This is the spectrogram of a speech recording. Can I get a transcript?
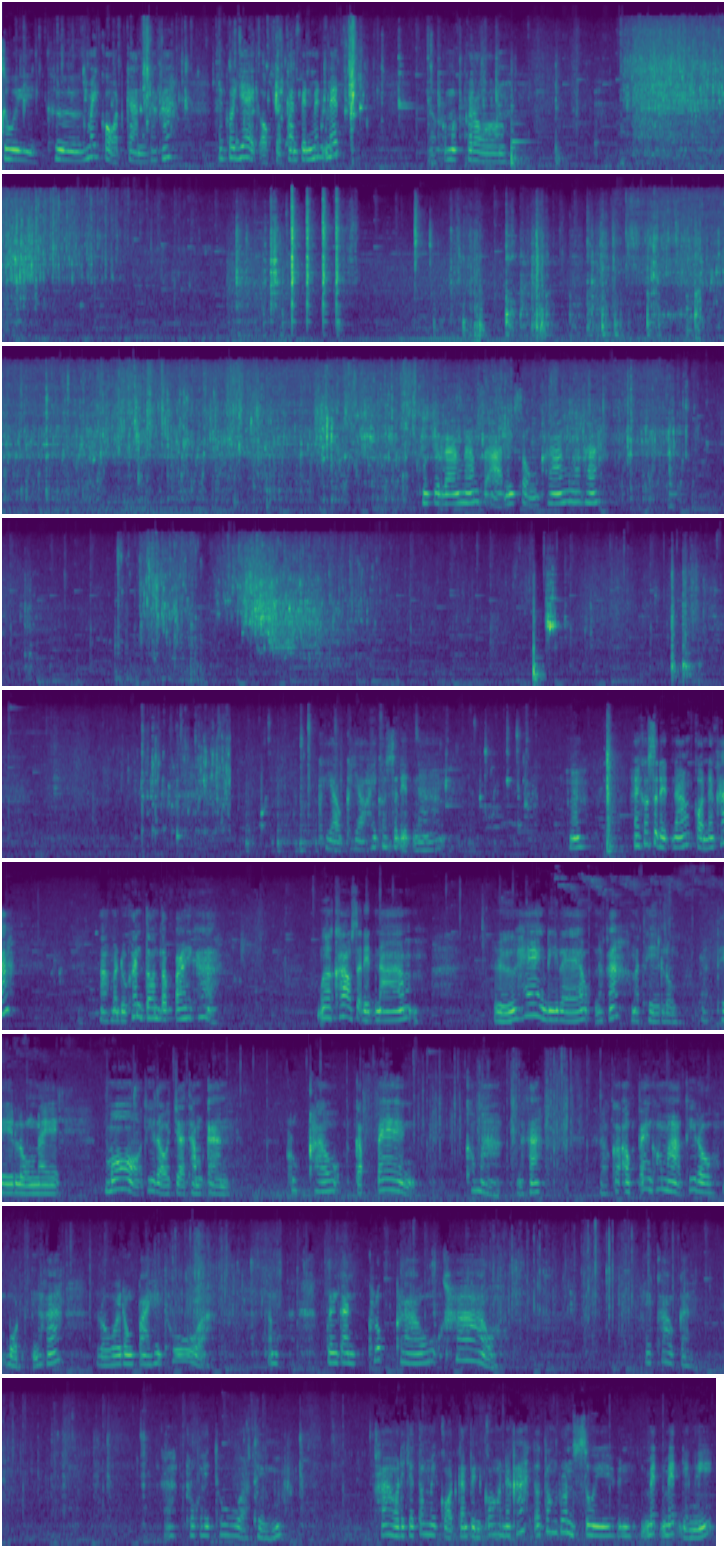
ซุยคือไม่กอดกันนะคะ ให้ก็แยกออกจากกันเป็นเม็ดๆแล้วก็มากรอง คุณจะล้างน้ำสะอาดในสองครั้งนะคะเขย่าเขย่าให้เขาเสด็จน้ำนะให้เขาเสด็จน้ำก่อนนะคะะมาดูขั้นตอนต่อไปค่ะ เมื่อข้าวเสด็จน้ำ หรือแห้งดีแล้วนะคะ มาเทลงมาเทลงในหม้อที่เราจะทำการคลุกเคล้ากับแป้งข้าวหมากนะคะแล้วก็เอาแป้งข้าวหมากที่เราบดนะคะโรยลงไปให้ทั่วทำเป็นการคลุกเคล้าข้าว ให้เข้ากันนะคลุกให้ทั่วถึง ข้าวที่จะต้องไม่กอดกันเป็นก้อนนะคะ เราต้องร่อนซุยเป็นเม็ดเม็ดอย่างนี้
